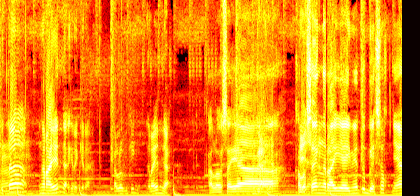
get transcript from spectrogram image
kita Hmm. ngerayain nggak kira-kira? Kalau bikin ngerayain nggak? Kalau saya ya? kalau Kayaknya saya ngerayainnya tuh besoknya.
